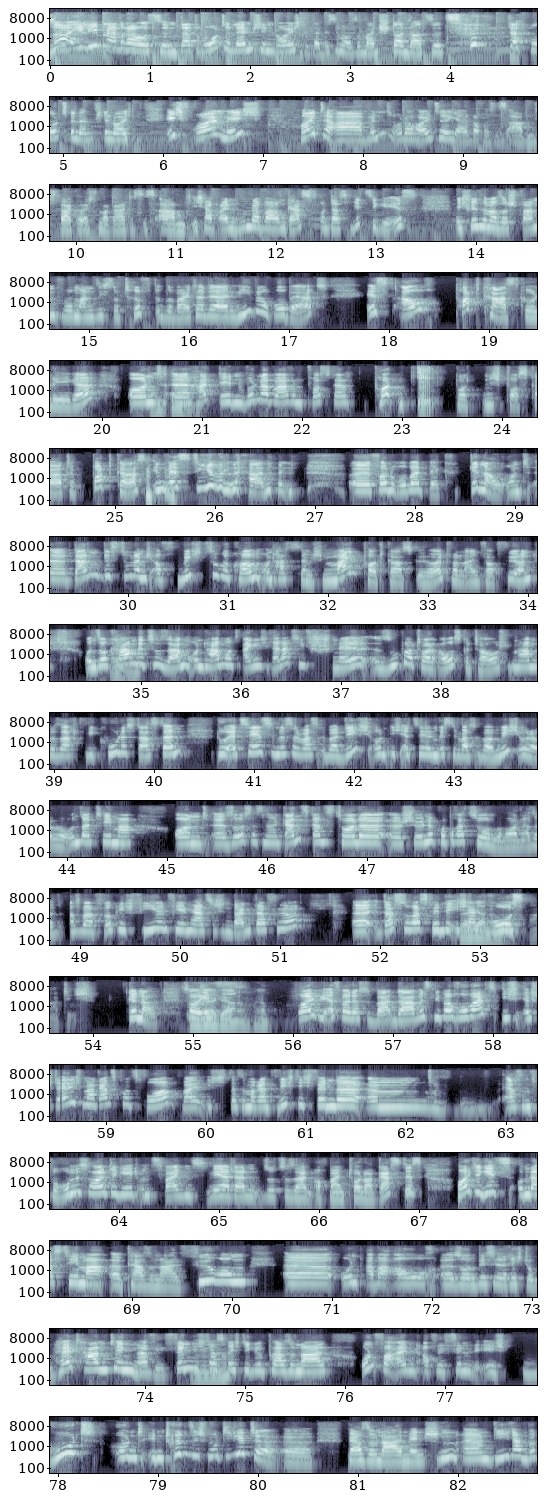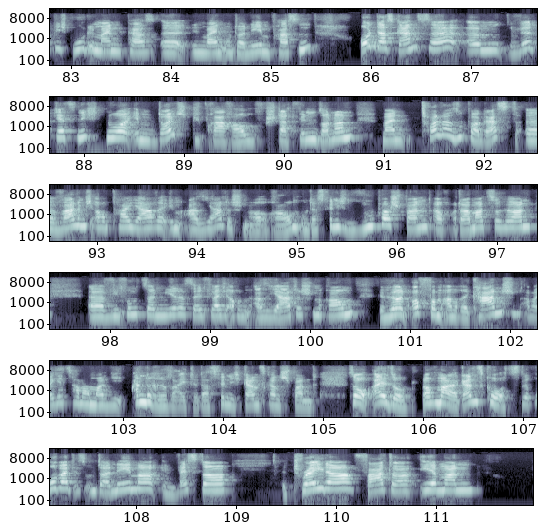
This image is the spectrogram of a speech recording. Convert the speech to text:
So, ihr Lieben da draußen, das rote Lämpchen leuchtet. Das ist immer so mein Standardsitz. das rote Lämpchen leuchtet. Ich freue mich. Heute Abend oder heute, ja doch, es ist Abend. Ich sage euch mal gerade, es ist Abend. Ich habe einen wunderbaren Gast und das Witzige ist, ich finde es immer so spannend, wo man sich so trifft und so weiter. Der liebe Robert ist auch Podcast-Kollege und genau. äh, hat den wunderbaren Podcast, Pod, Pod, nicht Postkarte, Podcast Investieren lernen äh, von Robert Beck. Genau. Und äh, dann bist du nämlich auf mich zugekommen und hast nämlich mein Podcast gehört von Einfach führen. Und so kamen ja. wir zusammen und haben uns eigentlich relativ schnell super toll ausgetauscht und haben gesagt, wie cool ist das denn? Du erzählst ein bisschen was über dich und ich erzähle ein bisschen was über mich oder über unser Thema. Und äh, so ist das eine ganz, ganz tolle, äh, schöne Kooperation geworden. Also das war wirklich vielen, vielen herzlichen Dank dafür. Äh, das sowas finde ich sehr ja gerne. großartig. Genau. So, sehr, sehr gerne. Ja freue mich erstmal, dass du da bist, lieber Robert. Ich äh, stelle dich mal ganz kurz vor, weil ich das immer ganz wichtig finde. Ähm, erstens, worum es heute geht und zweitens, wer dann sozusagen auch mein toller Gast ist. Heute geht es um das Thema äh, Personalführung äh, und aber auch äh, so ein bisschen Richtung Headhunting. Ne? Wie finde ich mhm. das richtige Personal? und vor allem auch, wie finde ich, gut und intrinsisch motivierte äh, Personalmenschen, äh, die dann wirklich gut in mein, äh, in mein Unternehmen passen. Und das Ganze ähm, wird jetzt nicht nur im deutschen Sprachraum stattfinden, sondern mein toller Supergast äh, war nämlich auch ein paar Jahre im asiatischen Raum. Und das finde ich super spannend, auch da mal zu hören, äh, wie funktioniert das denn vielleicht auch im asiatischen Raum. Wir hören oft vom amerikanischen, aber jetzt haben wir mal die andere Seite. Das finde ich ganz, ganz spannend. So, also nochmal ganz kurz. Robert ist Unternehmer, Investor, Trader, Vater, Ehemann,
